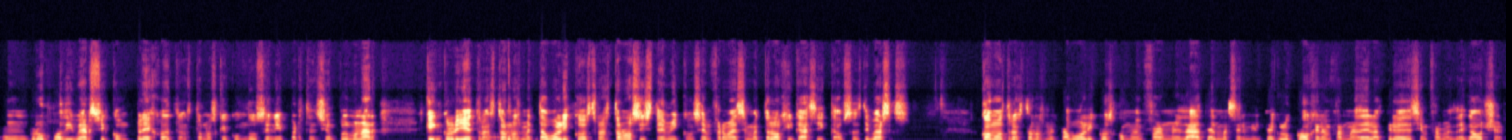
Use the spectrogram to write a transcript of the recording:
un grupo diverso y complejo de trastornos que conducen a hipertensión pulmonar, que incluye trastornos metabólicos, trastornos sistémicos, enfermedades hematológicas y causas diversas, como trastornos metabólicos como enfermedad de almacenamiento de glucógeno, enfermedad de la tiroides y enfermedad de Gaucher.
